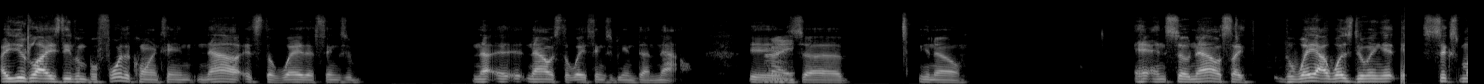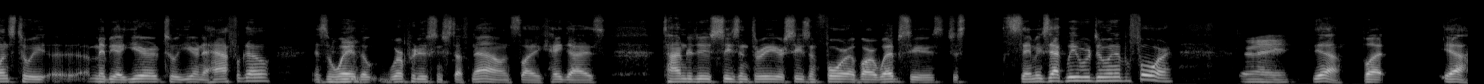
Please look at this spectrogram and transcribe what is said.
i utilized even before the quarantine now it's the way that things are now, now it's the way things are being done now is Right. uh you know and, and so now it's like the way i was doing it six months to a, uh, maybe a year to a year and a half ago is the way Mhm. that we're producing stuff now. It's like, hey guys, time to do season three or season four of our web series. Just same exact we were doing it before. right. Yeah, but yeah,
